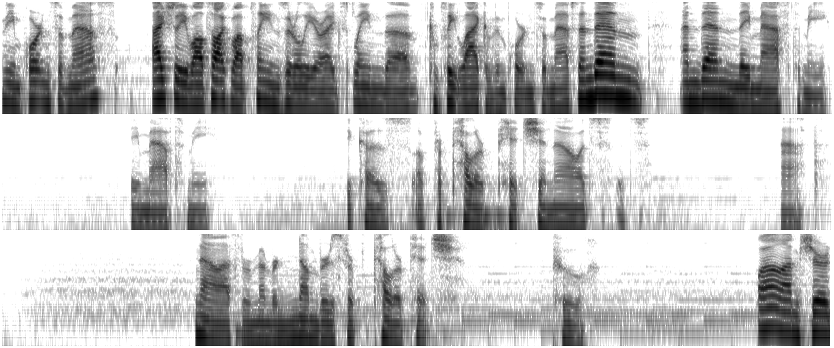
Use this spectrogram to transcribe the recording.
The importance of mass? Actually, while talking about planes earlier, I explained the complete lack of importance of maths, and then and then they mathed me. They mathed me because of propeller pitch, and now it's it's math. Now I have to remember numbers for propeller pitch. Pooh. Well, I'm sure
